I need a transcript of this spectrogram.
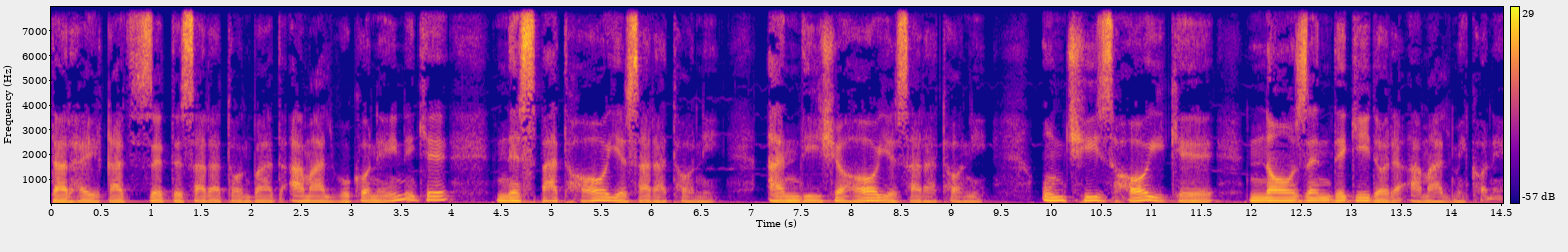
در حقیقت ضد سرطان باید عمل بکنه اینه که نسبت های سرطانی اندیشه های سرطانی اون چیزهایی که نازندگی داره عمل می‌کنه.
